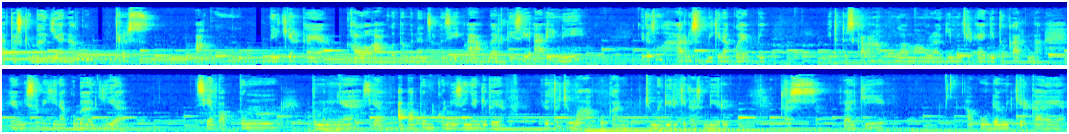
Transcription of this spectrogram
atas kebahagiaan aku. Terus aku mikir kayak kalau aku temenan sama si A berarti si A ini itu tuh harus bikin aku happy itu tuh sekarang aku nggak mau lagi mikir kayak gitu karena yang bisa bikin aku bahagia siapa pun temennya siap apa pun kondisinya gitu ya itu tuh cuma aku kan cuma diri kita sendiri. Terus lagi aku udah mikir kayak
